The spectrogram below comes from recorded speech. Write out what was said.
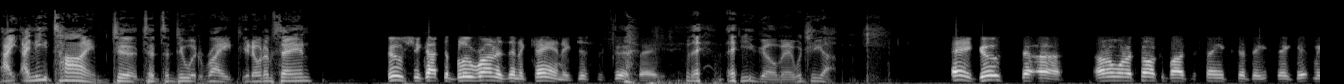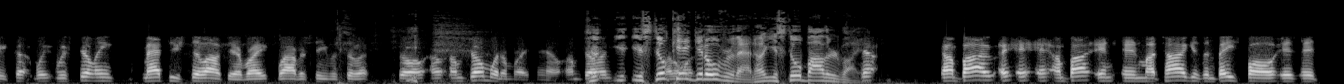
I, I need time to, to, to do it right. You know what I'm saying? Goose, you got the blue runners in a can. They just as good, baby. there you go, man. What you got? hey, Goose, the, uh, I don't want to talk about the Saints because they, they get me cut. We, we still ain't, Mathieu's still out there, right? Wide receiver still. So I, I'm done with him right now. I'm done. You, you still can't get over that, huh? You're still bothered by it. Yeah. I'm by, I- I- I'm by, and, and my Tigers in baseball is it's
